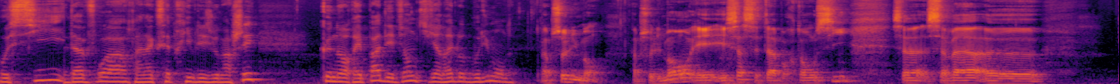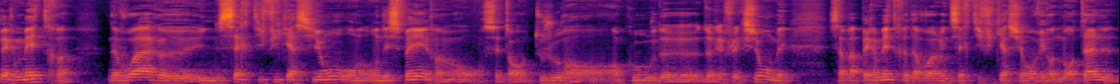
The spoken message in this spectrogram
aussi d'avoir un accès privilégié au marché que n'auraient pas des viandes qui viendraient de l'autre bout du monde. Absolument, absolument. Et, ça, c'est important aussi. Ça, va euh, permettre d'avoir euh, une certification, on, espère, c'est toujours en, cours de, réflexion, mais ça va permettre d'avoir une certification environnementale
